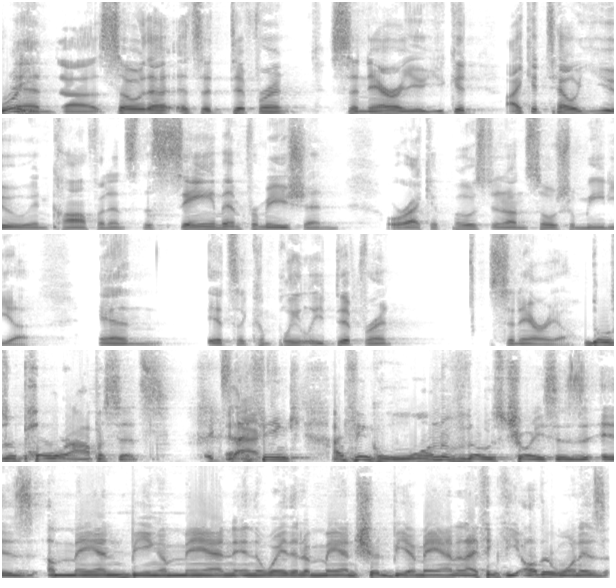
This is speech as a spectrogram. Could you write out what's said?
right. and uh so that it's a different scenario you could i could tell you in confidence the same information or I could post it on social media. And it's a completely different scenario. Those are polar opposites. Exactly. And I think I think one of those choices is a man being a man in the way that a man should be a man, and I think the other one is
